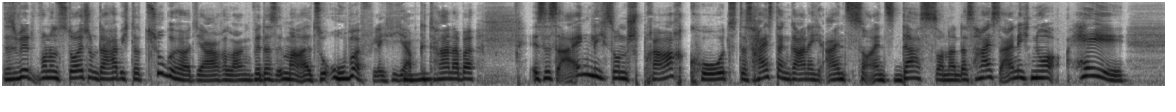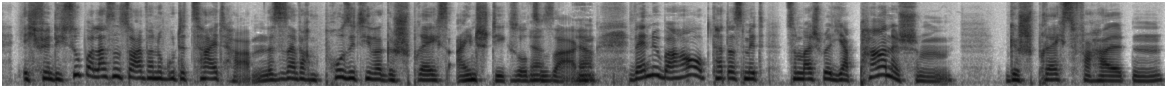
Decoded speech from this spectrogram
das wird von uns Deutschen, und da habe ich dazugehört jahrelang, wird das immer als so oberflächlich mhm. abgetan, aber es ist eigentlich so ein Sprachcode, das heißt dann gar nicht eins zu eins das, sondern das heißt eigentlich nur, hey, ich finde dich super, lass uns doch einfach eine gute Zeit haben. Das ist einfach ein positiver Gesprächseinstieg sozusagen. Ja, ja. Wenn überhaupt, hat das mit zum Beispiel japanischem Gesprächsverhalten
